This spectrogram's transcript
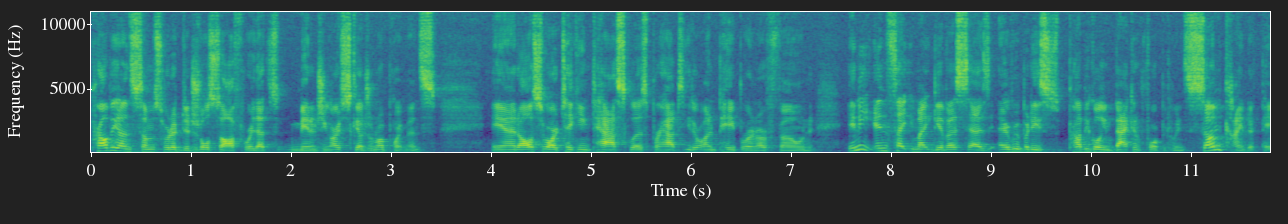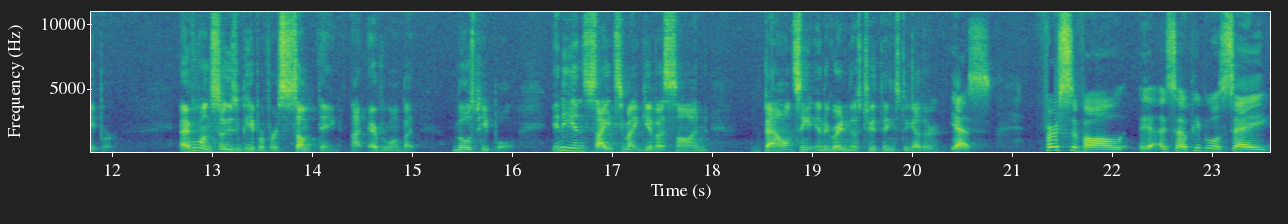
probably on some sort of digital software that's managing our schedule and appointments? and also are taking task lists, perhaps either on paper or on our phone. Any insight you might give us as everybody's probably going back and forth between some kind of paper? Everyone's still using paper for something, not everyone, but most people. Any insights you might give us on balancing and integrating those two things together? Yes. First of all, uh, so people will say,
